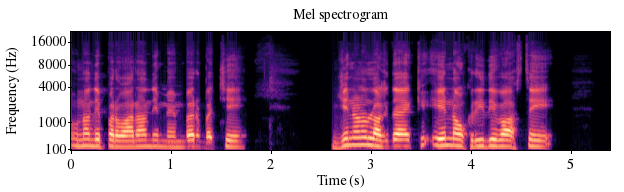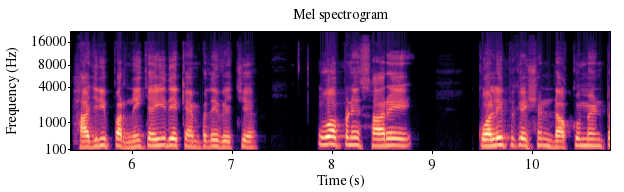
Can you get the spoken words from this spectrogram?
ਉਹਨਾਂ ਦੇ ਪਰਿਵਾਰਾਂ ਦੇ ਮੈਂਬਰ, ਬੱਚੇ, ਜਿਨ੍ਹਾਂ ਨੂੰ ਲੱਗਦਾ ਹੈ ਕਿ ਇਹ ਨੌਕਰੀ ਦੇ ਵਾਸਤੇ ਹਾਜ਼ਰੀ ਭਰਨੀ ਚਾਹੀਦੀ ਹੈ ਕੈਂਪ ਦੇ ਵਿੱਚ, ਉਹ ਆਪਣੇ ਸਾਰੇ ਕੁਆਲੀਫਿਕੇਸ਼ਨ ਡਾਕੂਮੈਂਟ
